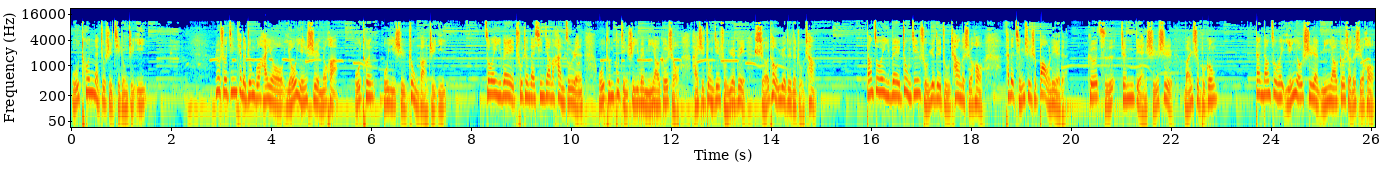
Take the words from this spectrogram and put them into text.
吴吞呢，就是其中之一。若说今天的中国还有游吟诗人的话，吴吞无疑是重磅之一。作为一位出生在新疆的汉族人，吴吞不仅是一位民谣歌手，还是重金属乐队舌头乐队的主唱。当作为一位重金属乐队主唱的时候，他的情绪是爆裂的，歌词针砭时事，玩世不恭；但当作为吟游诗人、民谣歌手的时候，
